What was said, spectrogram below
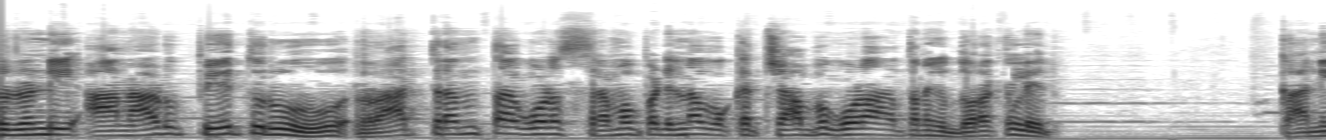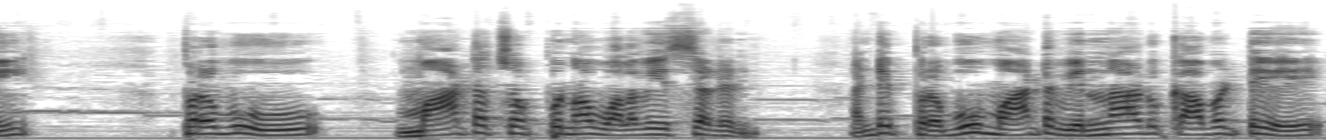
చూడండి ఆనాడు పేతురు రాత్రంతా కూడా శ్రమపడిన ఒక చేప కూడా అతనికి దొరకలేదు. కానీ ప్రభు మాట చొప్పున వల వేశాడండి. అంటే ప్రభు మాట విన్నాడు కాబట్టే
